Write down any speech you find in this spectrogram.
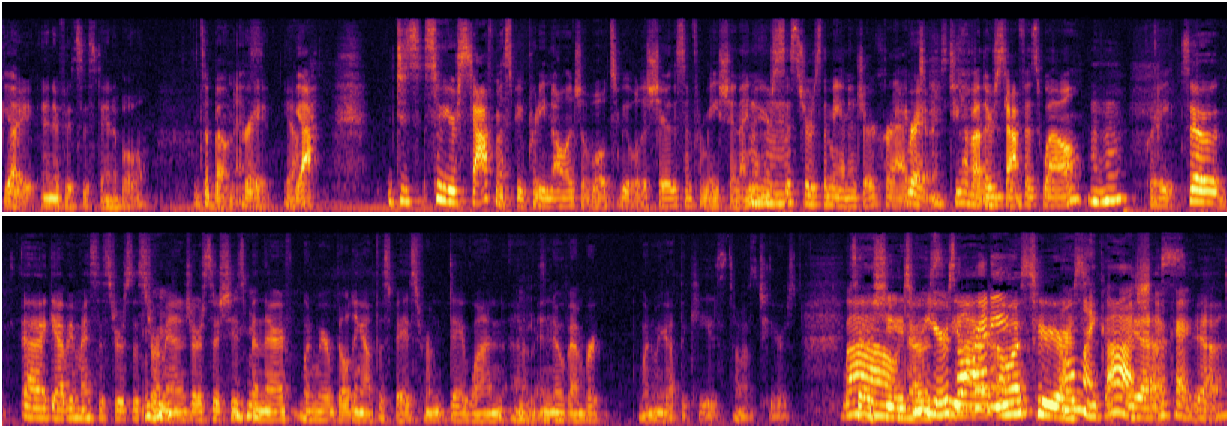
Yep. right? And if it's sustainable, It's a bonus. Great, yeah. Yeah. Does, so your staff must be pretty knowledgeable to be able to share this information. I know your sister's the manager, correct? Mm-hmm. Right, Do you have other staff as well? Mm-hmm. Great. So uh, Gabby, my sister, is the store Mm-hmm. manager. So she's been there when we were building out the space from day one um, in November when we got the keys. It's almost two years. Wow, two years yeah, already? Almost two years. Oh my gosh, Yes, okay. Yeah.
